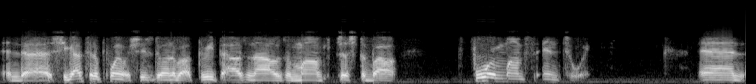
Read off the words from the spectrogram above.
And uh, she got to the point where she was doing about $3,000 a month just about four months into it. And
